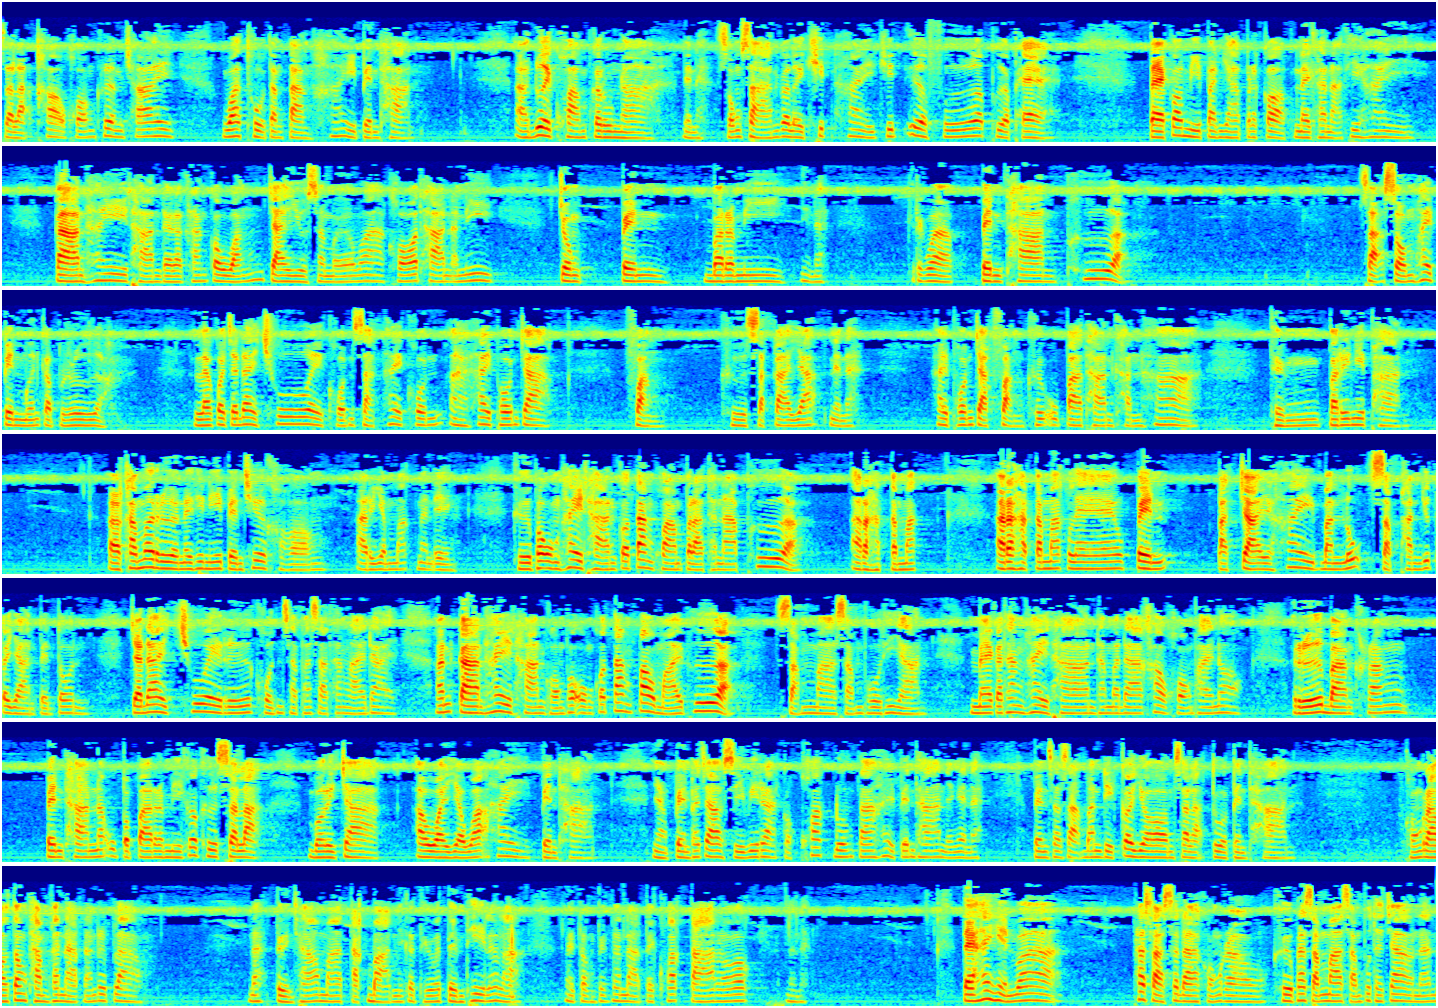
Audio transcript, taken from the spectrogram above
สละข้าวของเครื่องใช้วัตถุต่างๆ ให้เป็นทาน ด้วยความกรุณาเนี่ยนะสงสารก็เลยคิดให้คิดเอื้อเฟื้อเพื่อแผ่แต่ก็มีปัญญาประกอบในขณะที่ให้การให้ทานแต่ละครั้งก็หวังใจอยู่เสมอว่าขอทานอันนี้จงเป็นบารมีนี่นะเรียกว่าเป็นทานเพื่อ สะสมให้เป็นเหมือนกับเรือ แล้วก็จะได้ช่วยขนสัตว์ให้คนให้พ้นจากฝั่งคือสกายะเนี่ยนะให้พ้นจากฝั่งคืออุปาทานขันห้าถึงปรินิพานคำว่าเรือในที่นี้เป็นชื่อของอริยมรรคนั่นเอง คือพระองค์ให้ทานก็ตั้งความปรารถนาเพื่ออรหัตตมรรคอรหัตตมรรคแล้วเป็น ปัจจัยให้บรรลุสัพพัญยุตยานเป็นต้น จะได้ช่วยหรือขนสรรพสัตว์ทั้งหลายได้ อันการให้ทานของพระองค์ก็ตั้งเป้าหมายเพื่อสัมมาสัมโพธิญาณแม้กระทั่งให้ทานธรรมดาเข้าของภายนอก หรือบางครั้งเป็นทานนะอุปปารมีก็คือสละบริจาค อวัยวะให้เป็นทาน อย่างเป็นพระเจ้าศรีวิราชก็ควักดวงตาให้เป็นทานอย่างเงี้ยนะเป็นสสะบัณฑิตก็ยอมสละตัวเป็นทาน ของเราต้องทำขนาดนั้นหรือเปล่านะตื่นเช้ามาตักบาตรนี่ก็ถือว่าเต็มที่แล้วล่ะ ไม่ต้องถึงขนาดไปควักตาหรอกนั่นแหละแต่ให้เห็นว่าพระศาสดาของเรา คือพระสัมมาสัมพุทธเจ้านั้น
